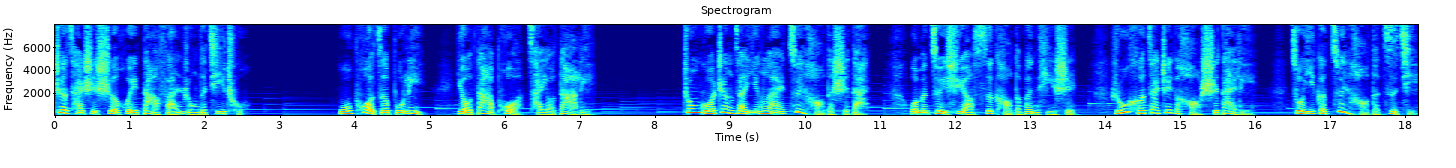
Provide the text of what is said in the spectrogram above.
这才是社会大繁荣的基础。无破则不立，有大破才有大立。中国正在迎来最好的时代，我们最需要思考的问题是：如何在这个好时代里做一个最好的自己？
